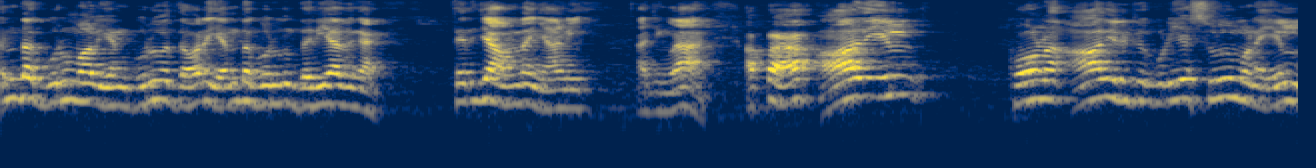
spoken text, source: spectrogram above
எந்த குருமால் என் குருவை தவிர எந்த குருவும் தெரியாதுங்க. தெரிஞ்சால் அவன் தான் ஞானி. ஆச்சுங்களா? அப்போ ஆதியில் கோண ஆதி இருக்கக்கூடிய சுழுமனையில்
